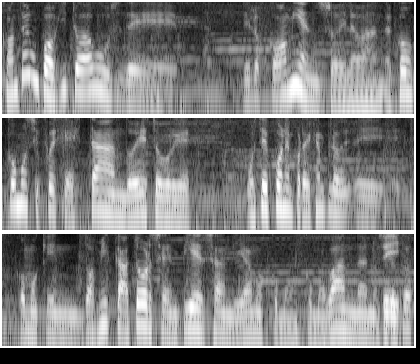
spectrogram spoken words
Contá un poquito, Agus, de, de los comienzos de la banda. ¿Cómo, cómo se fue gestando esto? Porque ustedes ponen, por ejemplo, eh, como que en 2014 empiezan, digamos, como, como banda, ¿no es Sí. cierto?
